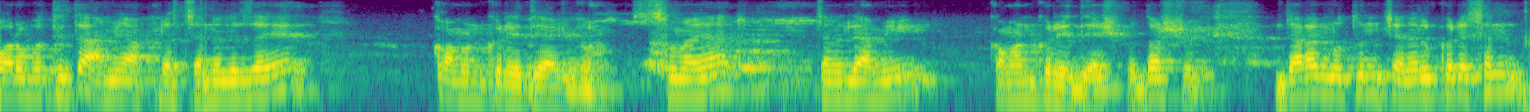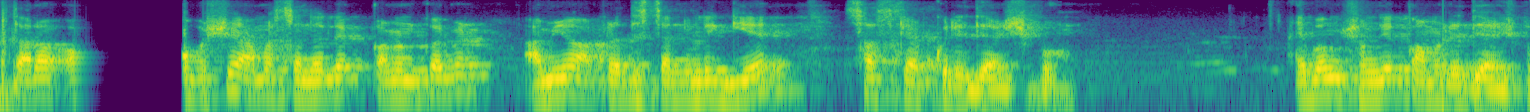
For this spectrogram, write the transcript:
পরবর্তীতে আমি আপনার চ্যানেলে যেয়ে কমেন্ট করে দিয়ে আসব। সুমাইয়ার চ্যানেলে আমি কমেন্ট করে দিয়ে আসব। দর্শক, যারা নতুন চ্যানেল করেছেন, তারা অবশ্যই আমার চ্যানেলে কমেন্ট করবেন। আমিও আপনাদের চ্যানেলে গিয়ে সাবস্ক্রাইব করে দিয়ে আসব এবং সঙ্গে কমেন্টে দিয়ে আসব।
